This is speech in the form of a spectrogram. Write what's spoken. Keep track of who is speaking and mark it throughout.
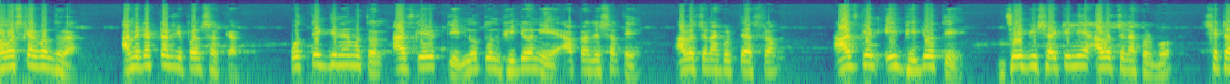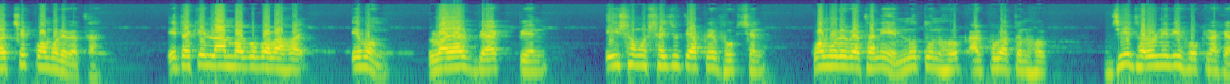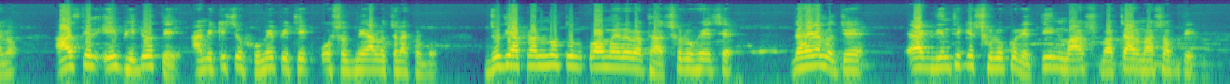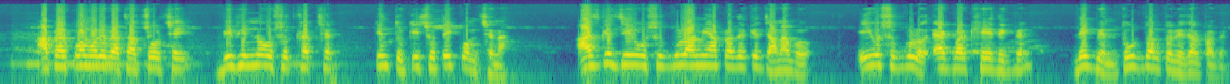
Speaker 1: নমস্কার বন্ধুরা, আমি ডক্টর রিপন সরকার। প্রত্যেক দিনের মতন আজকে একটি নতুন ভিডিও নিয়ে আপনাদের সাথে আলোচনা করতে আসলাম। আজকের এই ভিডিওতে যে বিষয়টি নিয়ে আলোচনা করব, সেটা হচ্ছে কোমরে ব্যথা। এটাকে লাম্বাগো বলা হয় এবং লয়ার ব্যাক পেন। এই সমস্যায় যদি আপনি ভুগছেন, কোমরে ব্যথা নিয়ে নতুন হোক আর পুরাতন হোক, যে ধরনেরই হোক না কেন, আজকের এই ভিডিওতে আমি কিছু হোমিওপ্যাথিক ওষুধ নিয়ে আলোচনা করব। যদি আপনার নতুন কোমরে ব্যথা শুরু হয়েছে, দেখা গেল যে একদিন থেকে শুরু করে তিন মাস বা চার মাস অবধি আপনার কোমরে ব্যথা চলছেই, বিভিন্ন ওষুধ খাচ্ছেন, কিন্তু কিছুতেই কমছে না। আজকে যে ওষুধগুলো আমি আপনাদেরকে জানাব, এই ওষুধগুলো একবার খেয়ে দেখবেন দেখবেন দুর্দান্ত রেজাল্ট পাবেন।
